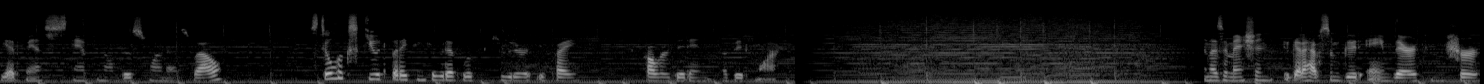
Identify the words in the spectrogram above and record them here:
the advanced stamping on this one as well. Still looks cute, but I think it would have looked cuter if I colored it in a bit more. And as I mentioned, you gotta have some good aim there to ensure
